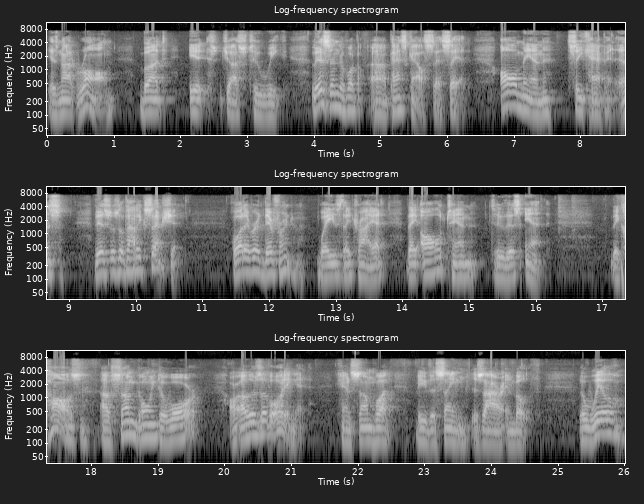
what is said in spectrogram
is not wrong, but it's just too weak. Listen to what uh, Pascal said. All men seek happiness. This was without exception. Whatever different ways they try it, they all tend to this end. The cause of some going to war or others avoiding it can somewhat be the same desire in both. The will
